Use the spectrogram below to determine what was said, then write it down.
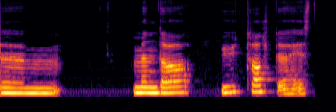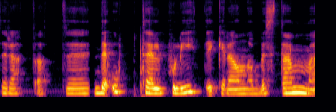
men da uttalte Høyesterett at det er opp til politikerne å bestemme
